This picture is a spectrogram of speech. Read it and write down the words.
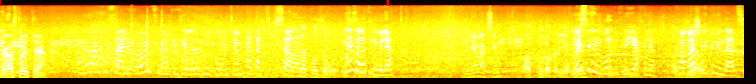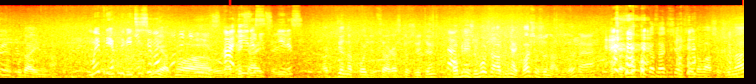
Здравствуйте. А мы вам писали, помните, может, неделю назад не помните, я вам ВКонтакте писала. Как вас зовут? Меня зовут Юля. Я Максим. Откуда Мы приехали? с Оренбурга приехали. А по где? вашей рекомендации. Куда именно? Мы приехали в Витязево. Нет, ну а, А. Ирис, Ирис. А где находится? Расскажите. Так. Поближе можно обнять. Ваша жена же, да? Да. Так надо показать всем, что это ваша жена,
